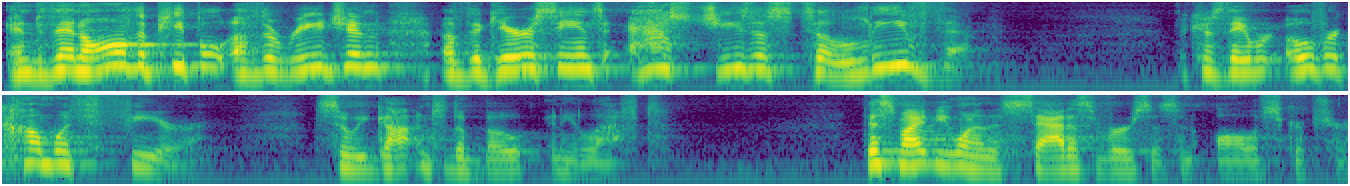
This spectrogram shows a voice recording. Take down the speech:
And then all the people of the region of the Gerasenes asked Jesus to leave them because they were overcome with fear. So he got into the boat and he left. This might be one of the saddest verses in all of Scripture.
